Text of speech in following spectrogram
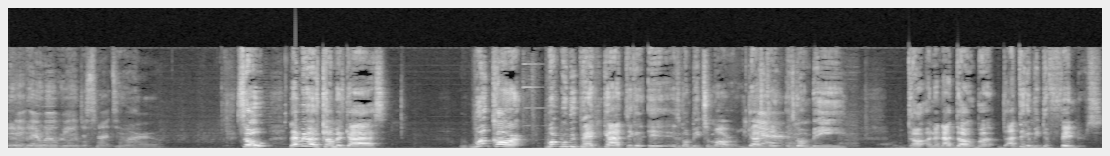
It, it will be, just not tomorrow. So let me know in the comments, guys. What card, what Ruby pack you guys think is gonna be tomorrow? You guys Yeah. think it's gonna be dunk, and not dunk, but I think it'll be defenders.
